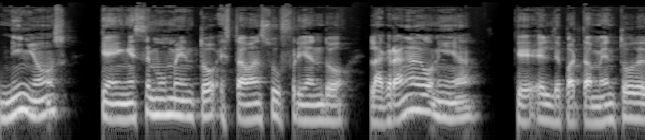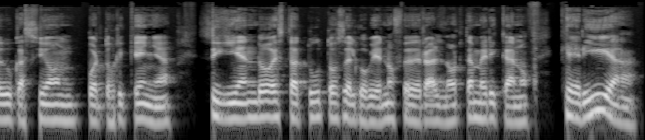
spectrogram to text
Niños que en ese momento estaban sufriendo la gran agonía que el Departamento de Educación puertorriqueña, siguiendo estatutos del gobierno federal norteamericano, quería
